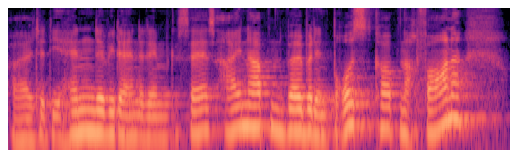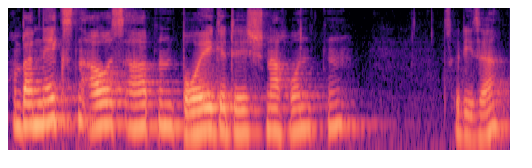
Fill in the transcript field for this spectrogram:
Falte die Hände wieder hinter dem Gesäß. Einatmen, wölbe den Brustkorb nach vorne. Und beim nächsten Ausatmen beuge dich nach unten zu dieser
